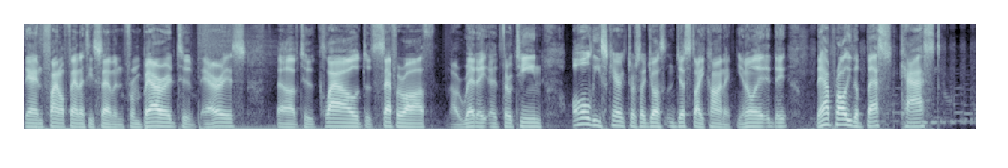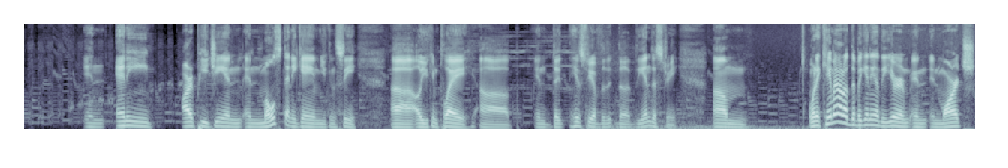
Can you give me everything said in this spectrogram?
than Final Fantasy VII. From Barret to Aeris uh, to Cloud to Sephiroth, uh, Red 8, uh, 13, all these characters are just just iconic. You know, they they have probably the best cast in any RPG and, and most any game you can see uh, or you can play. Uh, in the history of the the, the industry. Um, when it came out at the beginning of the year in, in, in March,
